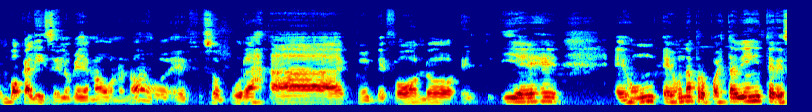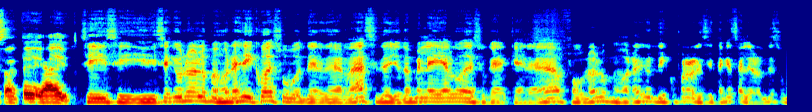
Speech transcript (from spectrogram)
un vocalice, lo que llama uno, ¿no? Son puras A de fondo. Y es es, un, es una propuesta bien interesante de Adit. Sí, sí, y dice que uno de los mejores discos de su, de, de verdad, yo también leí algo de eso, que, que era, fue uno de los mejores discos progresistas que salieron de su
